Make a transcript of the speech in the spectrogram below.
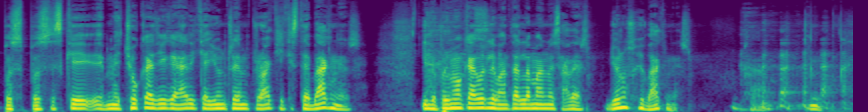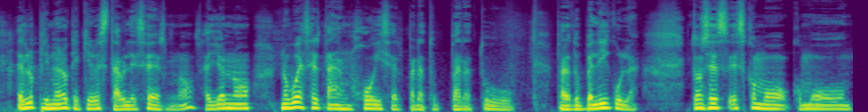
pues, pues es que me choca llegar y que hay un temp track y que esté Wagner. Y lo primero que hago es levantar la mano y es, a ver, yo no soy Wagner. Es lo primero que quiero establecer, ¿no? O sea, yo no, no voy a ser tan Hoiser para tu, para tu, para tu película. Entonces es como, como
